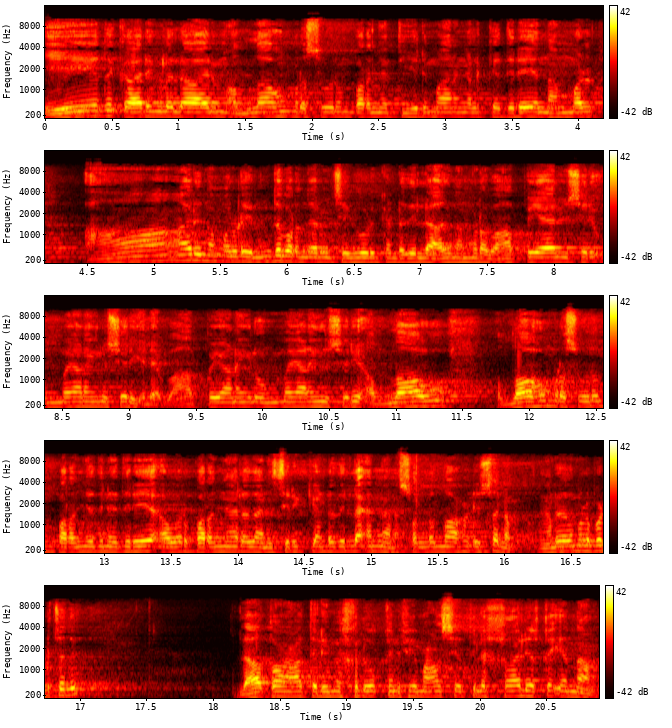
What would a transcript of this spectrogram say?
ഏത് കാര്യങ്ങളിലായാലും അള്ളാഹും റസൂലും പറഞ്ഞ തീരുമാനങ്ങൾക്കെതിരെ നമ്മൾ ആര് നമ്മളോട് എന്ത് പറഞ്ഞാലും ചെവി കൊടുക്കേണ്ടതില്ല. അത് നമ്മുടെ വാപ്പയാലും ശരി ഉമ്മയാണെങ്കിലും ശരി അല്ലേ? വാപ്പയാണെങ്കിലും ഉമ്മയാണെങ്കിലും ശരി. അള്ളാഹു അള്ളാഹും റസൂലും പറഞ്ഞതിനെതിരെ അവർ പറഞ്ഞാൽ അത് അനുസരിക്കേണ്ടതില്ല എന്നാണ് സല്ലല്ലാഹു അലൈഹി വസല്ലം. അങ്ങനെ നമ്മൾ പഠിച്ചത്? ലാ മഖ്ലൂഖിൻ ഫി മാസ്യത്തിൽ ഖാലിഖ് എന്നാണ്.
